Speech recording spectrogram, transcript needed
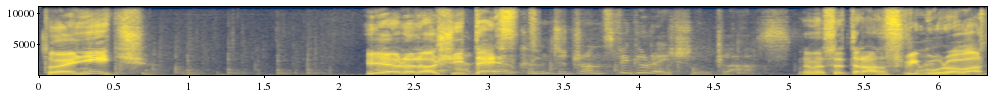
To je nič. Jdeme na další test. Welcome to Transfiguration class. Jdeme se transfigurovat.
